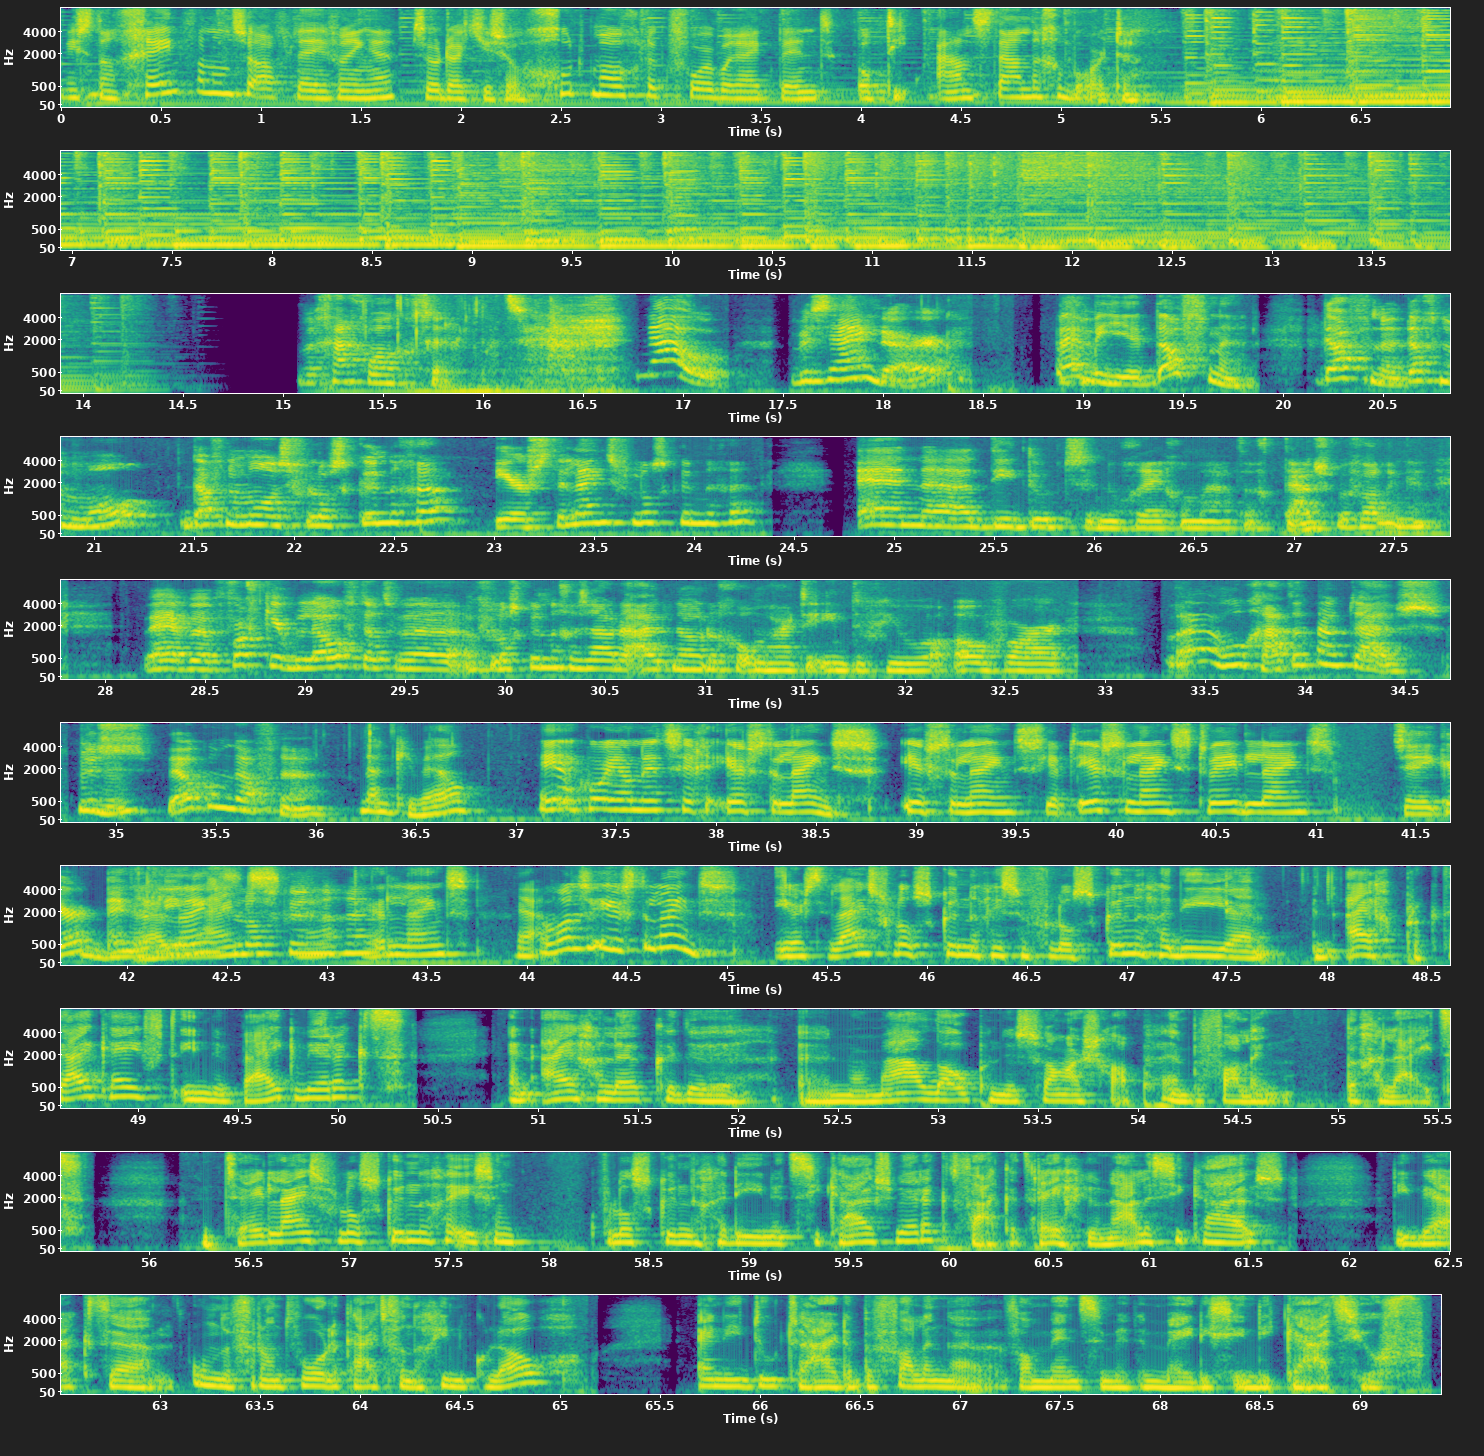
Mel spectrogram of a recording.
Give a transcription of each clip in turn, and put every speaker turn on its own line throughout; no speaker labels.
Mis dan geen van onze afleveringen, zodat je zo goed mogelijk voorbereid bent op die aanstaande geboorte. We gaan gewoon gezegd. Nou, we zijn er.
We hebben hier Daphne.
Daphne, Daphne Mol. Daphne Mol is verloskundige, eerste lijns verloskundige. En uh, die doet nog regelmatig thuisbevallingen. We hebben vorige keer beloofd dat we een verloskundige zouden uitnodigen om haar te interviewen over uh, hoe gaat het nou thuis. Dus mm -hmm. welkom Daphne.
Dankjewel. Hey, ja. Ik hoor jou net zeggen eerste lijns. Eerste lijns. Je hebt eerste lijns, tweede lijns.
Zeker. En derde lijns verloskundige.
Ja, derde lijns. Ja. Maar wat is eerste lijns?
Eerste lijns verloskundige is een verloskundige die uh, een eigen praktijk heeft, in de wijk werkt. En eigenlijk de uh, normaal lopende zwangerschap en bevalling begeleidt. Een tweede lijns verloskundige is een verloskundige die in het ziekenhuis werkt, vaak het regionale ziekenhuis. Die werkt uh, onder verantwoordelijkheid van de gynaecoloog. En die doet daar de bevallingen van mensen met een medische indicatie of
